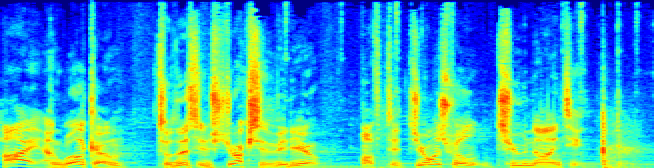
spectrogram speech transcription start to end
Hi and welcome to this instruction video of the Wheel 290.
